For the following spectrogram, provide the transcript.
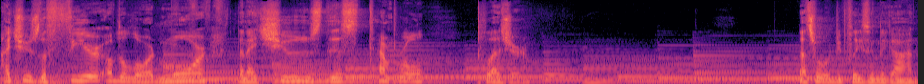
I choose the fear of the Lord more than I choose this temporal pleasure. That's what would be pleasing to God.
